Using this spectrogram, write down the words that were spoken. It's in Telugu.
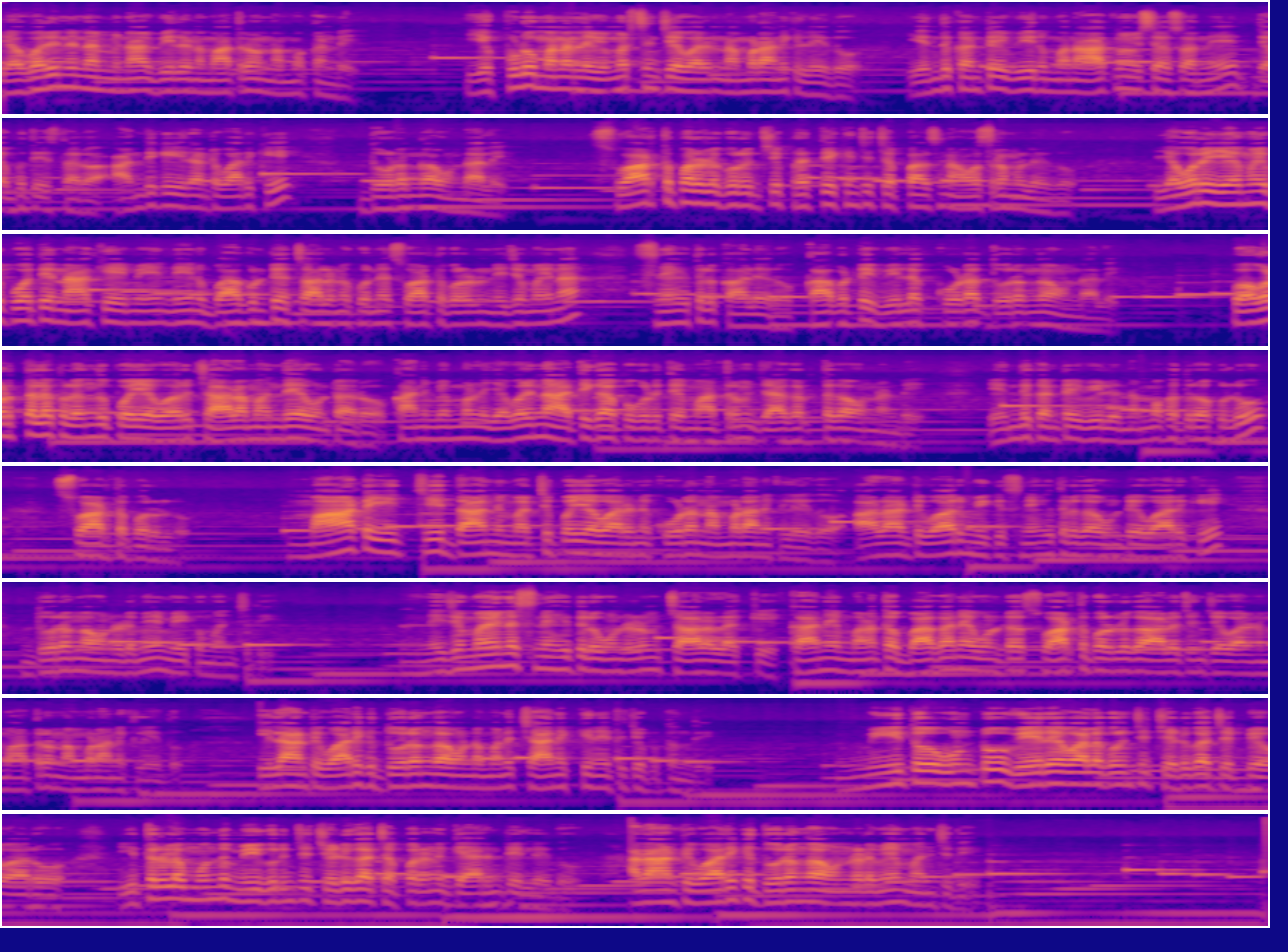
ఎవరిని నమ్మినా వీళ్ళని మాత్రం నమ్మకండి. ఎప్పుడూ మనల్ని విమర్శించే వారిని నమ్మడానికి లేదు. ఎందుకంటే వీరు మన ఆత్మవిశ్వాసాన్ని దెబ్బతీస్తారు. అందుకే ఇలాంటి వారికి దూరంగా ఉండాలి. స్వార్థపరుల గురించి ప్రత్యేకించి చెప్పాల్సిన అవసరం లేదు. ఎవరు ఏమైపోతే నాకేమి నేను బాగుంటే చాలనుకునే స్వార్థపరులు నిజమైన స్నేహితులు కాలేరు. కాబట్టి వీళ్ళకు కూడా దూరంగా ఉండాలి. పొగడ్తలకు లొంగిపోయేవారు చాలామందే ఉంటారు. కానీ మిమ్మల్ని ఎవరైనా అతిగా పొగిడితే మాత్రం జాగ్రత్తగా ఉండండి. ఎందుకంటే వీళ్ళు నమ్మక ద్రోహులు స్వార్థపరులు. మాట ఇచ్చి దాన్ని మర్చిపోయే వారిని కూడా నమ్మడానికి లేదు. అలాంటి వారు మీకు స్నేహితులుగా ఉంటే వారికి దూరంగా ఉండడమే మీకు మంచిది. నిజమైన స్నేహితులు ఉండడం చాలా లక్కీ కానీ మనతో బాగానే ఉంటూ స్వార్థపరులుగా ఆలోచించే వారిని మాత్రం నమ్మడానికి లేదు. ఇలాంటి వారికి దూరంగా ఉండమని చాణక్య నీతి చెబుతుంది. మీతో ఉంటూ వేరే వాళ్ళ గురించి చెడుగా చెప్పేవారు ఇతరుల ముందు మీ గురించి చెడుగా చెప్పాలని గ్యారంటీ లేదు. అలాంటి వారికి దూరంగా ఉండడమే మంచిది.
